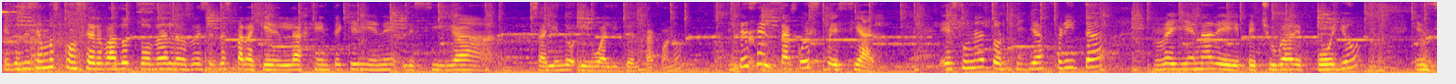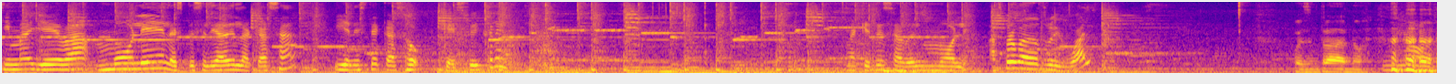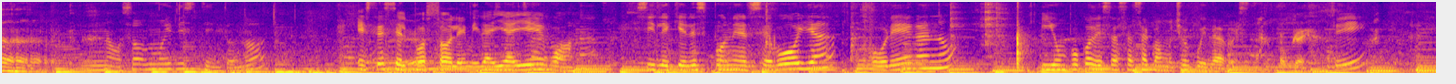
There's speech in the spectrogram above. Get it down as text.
Entonces hemos conservado todas las recetas para que la gente que viene le siga saliendo igualito el taco, ¿no? Este es el taco especial. Es una tortilla frita rellena de pechuga de pollo. Encima lleva mole, la especialidad de la casa, y en este caso queso y crema. ¿A qué te sabe el mole? ¿Has probado otro igual? Pues de entrada no. No, no, son muy distintos, ¿no? Este es el pozole, mira, ya llegó. Si le quieres poner cebolla, orégano y un poco de esa salsa con mucho cuidado está. Ok. ¿Sí?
